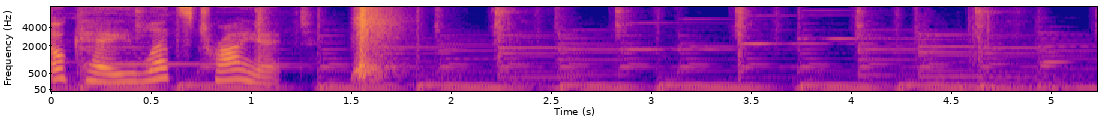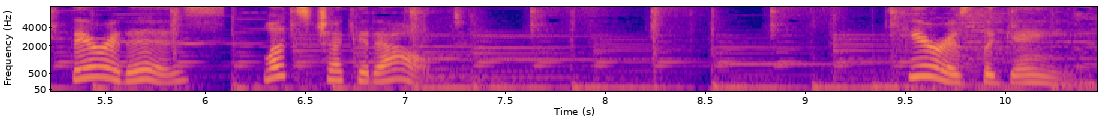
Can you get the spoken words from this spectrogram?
Okay, let's try it. There it is, let's check it out. Here is the game.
